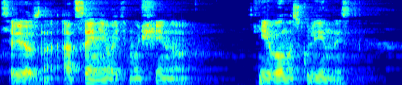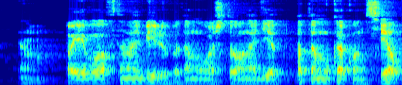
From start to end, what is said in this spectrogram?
серьезно, оценивать мужчину его маскулинность там, по его автомобилю, по тому, во что он одет, по тому, как он сел,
